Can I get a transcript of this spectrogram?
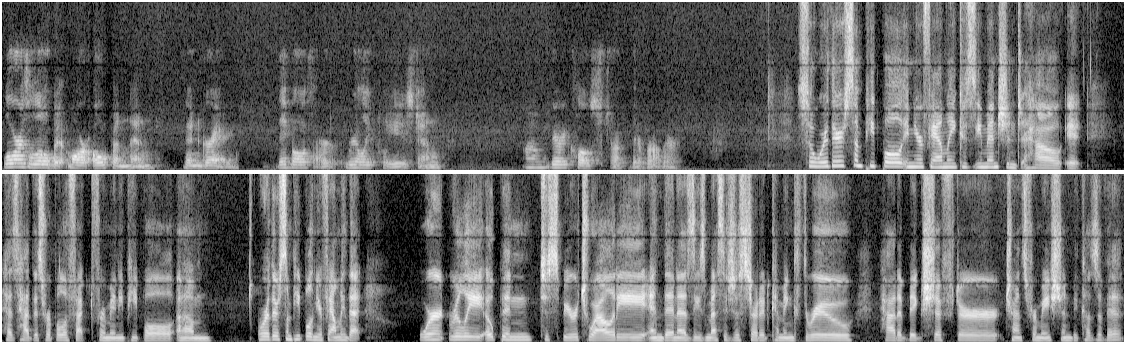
Laura's a little bit more open than than Greg. They both are really pleased and um, very close to their brother. So, were there some people in your family? Because you mentioned how it has had this ripple effect for many people. Um, were there some people in your family that weren't really open to spirituality, and then as these messages started coming through, had a big shift or transformation because of it?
